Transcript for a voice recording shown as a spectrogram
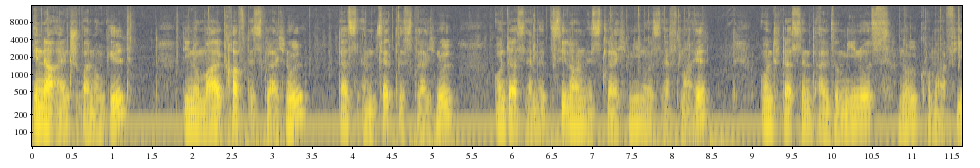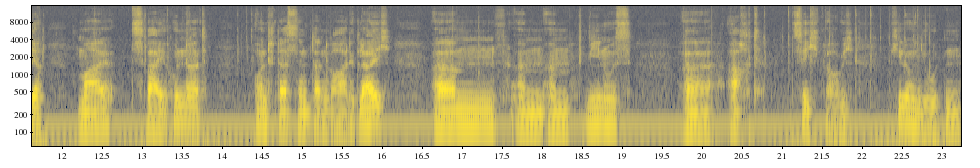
in der Einspannung gilt, die Normalkraft ist gleich 0, das mz ist gleich 0 und das my ist gleich minus f mal L und das sind also minus 0,4 mal 200 und das sind dann gerade gleich ähm, ähm, ähm, minus äh, 80, glaube ich, Kilonewton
